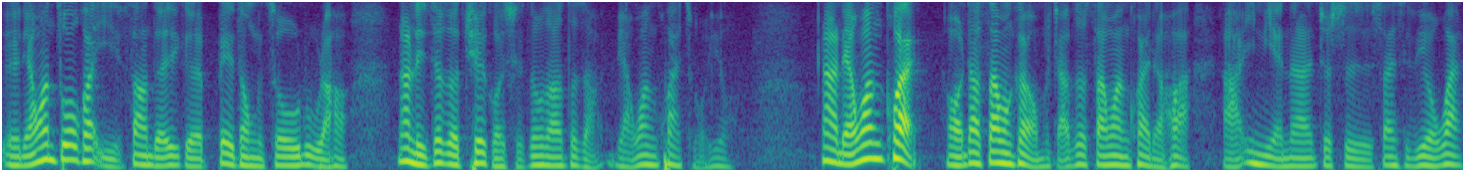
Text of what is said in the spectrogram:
呃两万多块以上的一个被动收入了哈。那你这个缺口是多少多少？两万块左右。那两万块哦，那三万块，我们假设三万块的话啊，一年呢就是三十六万。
